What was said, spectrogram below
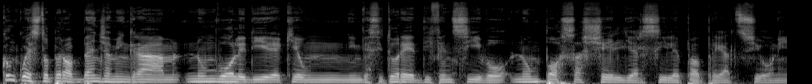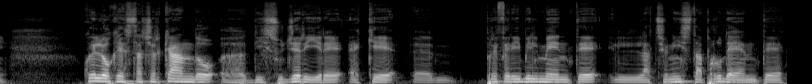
Con questo però Benjamin Graham non vuole dire che un investitore difensivo non possa scegliersi le proprie azioni. Quello che sta cercando eh, di suggerire è che eh, preferibilmente l'azionista prudente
